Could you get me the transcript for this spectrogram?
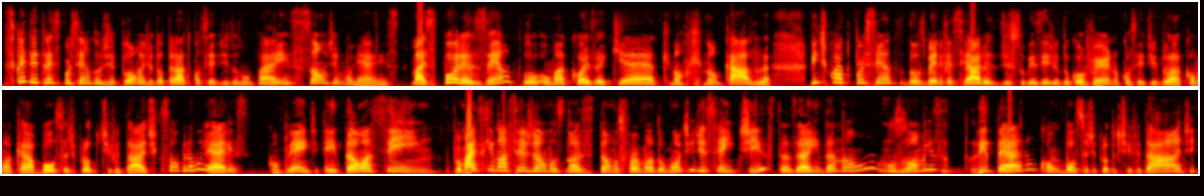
53% dos diplomas de doutorado concedidos no país são de mulheres. Mas, por exemplo, uma coisa que é que não, que não casa, 24% dos beneficiários de subsídio do governo concedido como a, a bolsa de produtividade são para mulheres compreende? Então, assim, por mais que nós sejamos, nós estamos formando um monte de cientistas, ainda não, os homens lideram com bolsa de produtividade,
